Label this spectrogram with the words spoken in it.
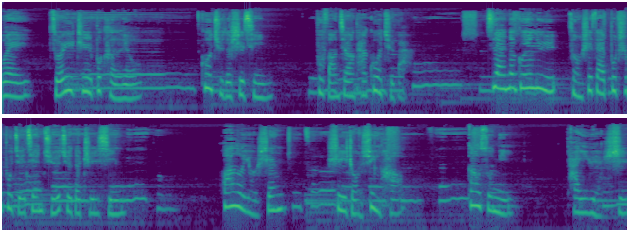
谓昨日之日不可留，过去的事情，不妨就让它过去吧。自然的规律总是在不知不觉间决绝的执行。花落有声，是一种讯号，告诉你，它已远逝。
